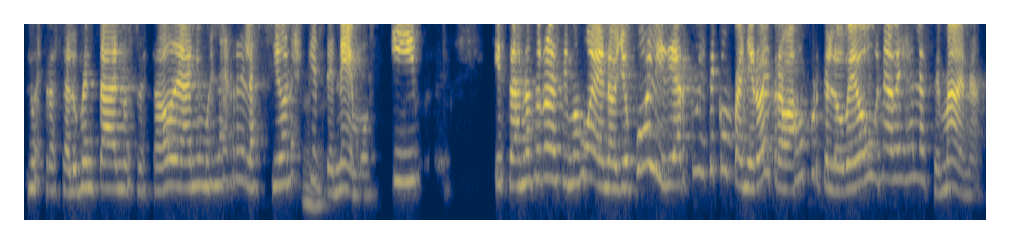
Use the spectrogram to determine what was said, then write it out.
nuestra salud mental, nuestro estado de ánimo, es las relaciones que tenemos. Y quizás nosotros decimos, bueno, yo puedo lidiar con este compañero de trabajo porque lo veo una vez a la semana,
